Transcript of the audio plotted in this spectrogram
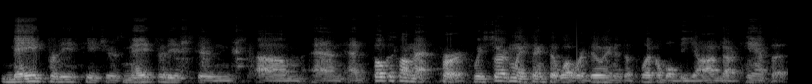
made for these teachers, made for these students, um, and, and focus on that first. We certainly think that what we're doing is applicable beyond our campus,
